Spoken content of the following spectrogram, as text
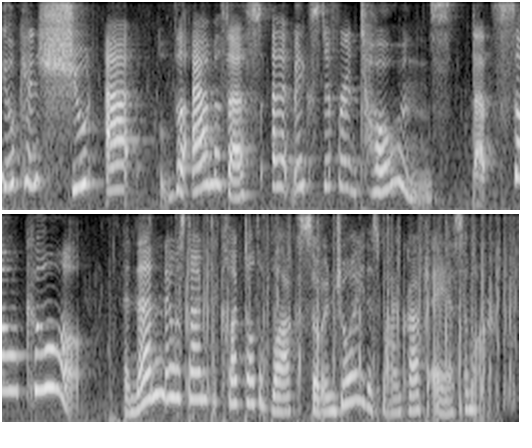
You can shoot at the amethyst and it makes different tones. That's so cool. And then it was time to collect all the blocks, so enjoy this Minecraft ASMR.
